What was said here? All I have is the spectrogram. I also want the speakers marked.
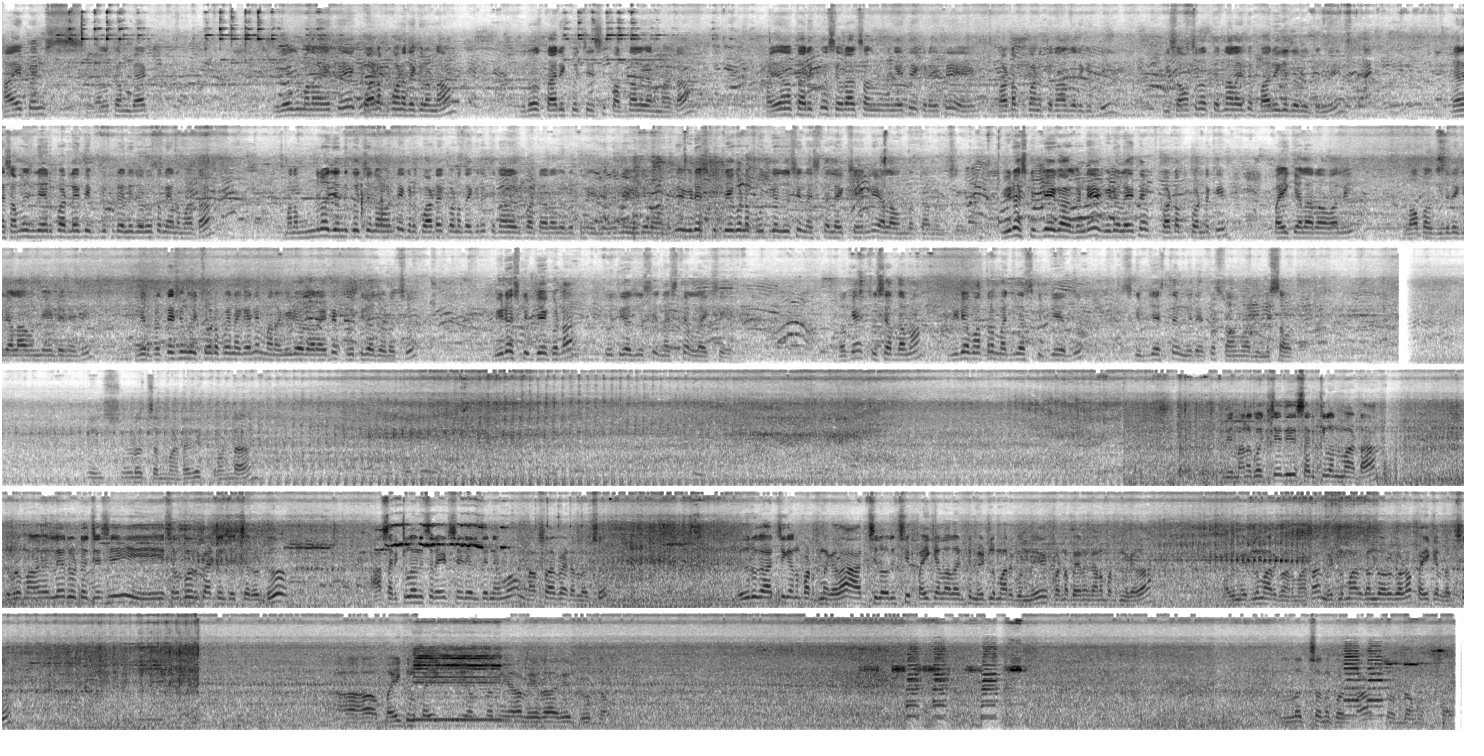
Speaker 1: Hi friends welcome back. ఈరోజు మనం అయితే కోటప్పకొండ దగ్గర ఉన్నాం. ఈరోజు తారీఖు వచ్చేసి పద్నాలుగు అనమాట పదిహేనో తారీఖు శివరాత్రి సందర్భంగా అయితే ఇక్కడైతే కోటప్పకొండ తిరణాలు జరిగింది. ఈ సంవత్సరం తిరణాలు అయితే భారీగా జరుగుతుంది. దానికి సంబంధించిన ఏర్పాట్లు అయితే ఇప్పుడు అన్నీ జరుగుతున్నాయి అనమాట మనం ముందు రోజు ఎందుకు వచ్చినామంటే ఇక్కడ కోటకొండ దగ్గర తిరణాల ఏర్పాటు ఎలా జరుగుతున్నాయి అనేది వీడియోలో ఉంటుంది. వీడియో స్కిప్ చేయకుండా పూర్తిగా చూసి నచ్చితే లైక్ చేయండి అలా ఉందో కామెంట్ చేయండి. వీడియో స్కిప్ చేయకుండా వీడియోలో అయితే కోటప్పకొండకి పైకి ఎలా రావాలి? లోపల గుడి దగ్గర ఎలా ఉంది ఏంటి అనేది మీరు ప్రత్యక్షంగా చూడపోయినా కానీ మన వీడియో ద్వారా అయితే పూర్తిగా చూడొచ్చు. వీడియో స్కిప్ చేయకుండా పూర్తిగా చూసి నచ్చితే లైక్ చేయండి. ఓకే చూసేద్దామా? వీడియో మాత్రం మధ్యలో స్కిప్ చేయొద్దు. స్కిప్ చేస్తే మీరైతే స్వామివారిని మిస్ అవుతారు. ఫ్రెండ్స్ చూడొచ్చు అనమాట అది కొండ. ఇది మనకు వచ్చేది సర్కిల్ అనమాట ఇప్పుడు మనం వెళ్ళే రూట్ వచ్చేసి సిల్కూరుపేట నుంచి వచ్చే రోడ్డు ఆ సర్కిల్లో నుంచి రైట్ సైడ్ వెళ్తేనేమో నర్సరాపేట వెళ్ళొచ్చు. ఎదురుగా ఆర్చి కనపడుతుంది కదా ఆర్చిలో నుంచి పైకి వెళ్ళాలంటే మెట్ల మార్గం ఉంది. కొండపైన కనపడుతుంది కదా. అది మెట్ల మార్గం అనమాట మెట్ల మార్గం ద్వారా కూడా పైకి వెళ్ళొచ్చు. బైకులు పైకి వెళ్తున్నాయా లేదా అనేది చూద్దాం. వెళ్ళొచ్చు అనుకుంటా. చూద్దాం ఒకసారి.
